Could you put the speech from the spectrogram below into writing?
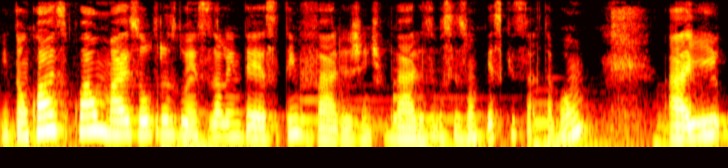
Então, quais, qual mais outras doenças além dessa? Tem várias, gente, várias, vocês vão pesquisar, tá bom? Aí,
